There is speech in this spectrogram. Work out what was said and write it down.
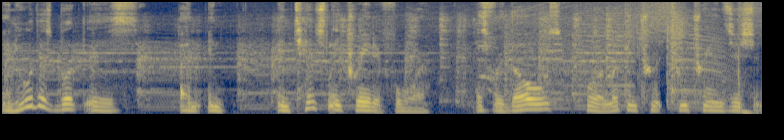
And who this book is an, in, intentionally created for is for those who are looking tr- to transition,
